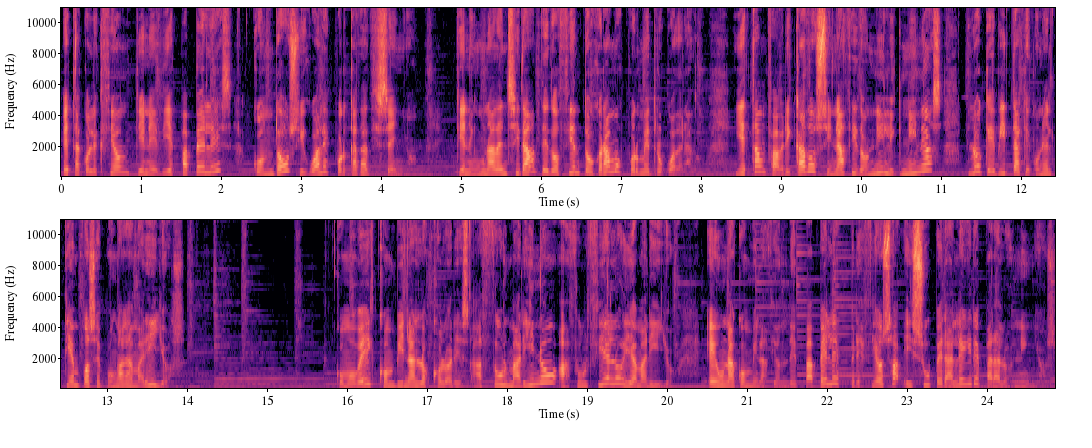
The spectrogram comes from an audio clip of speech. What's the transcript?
Esta colección tiene 10 papeles con dos iguales por cada diseño. Tienen una densidad de 200 gramos por metro cuadrado y están fabricados sin ácidos ni ligninas, lo que evita que con el tiempo se pongan amarillos. Como veis combinan los colores azul marino, azul cielo y amarillo, es una combinación de papeles preciosa y súper alegre para los niños.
